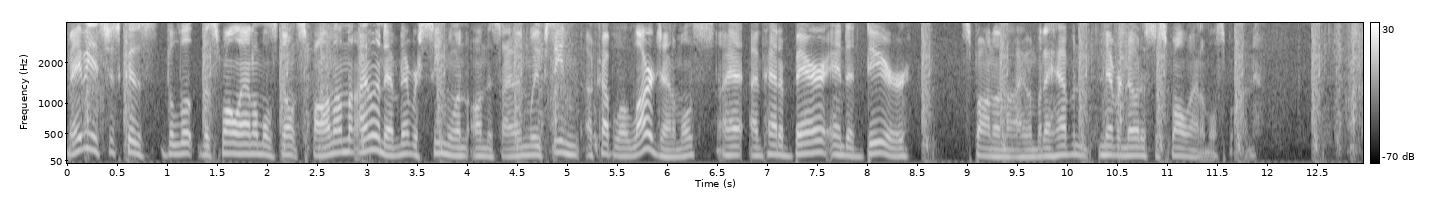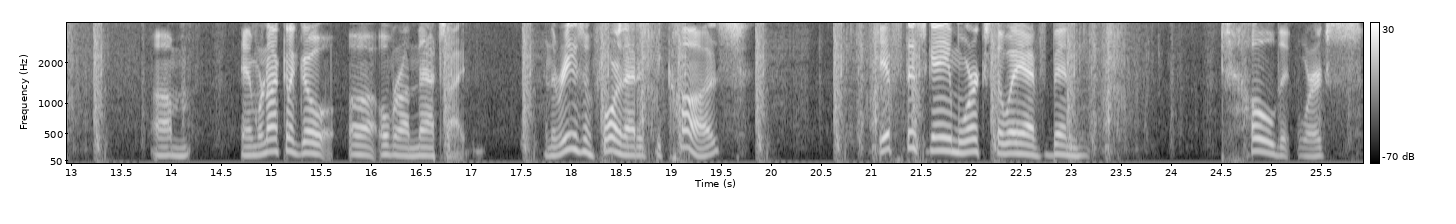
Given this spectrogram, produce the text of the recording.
Maybe it's just because the the small animals don't spawn on the island. I've never seen one on this island. We've seen a couple of large animals. I, I've had a bear and a deer spawn on the island, but I haven't never noticed a small animal spawn. Um, and we're not going to go uh, over on that side. And the reason for that is because if this game works the way I've been told it works,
